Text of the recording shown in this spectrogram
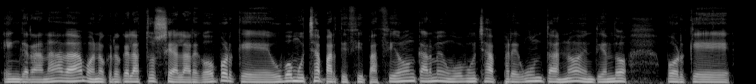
en Granada, bueno, creo que el acto se alargó porque hubo mucha participación, Carmen, hubo muchas preguntas, ¿no? Entiendo, porque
